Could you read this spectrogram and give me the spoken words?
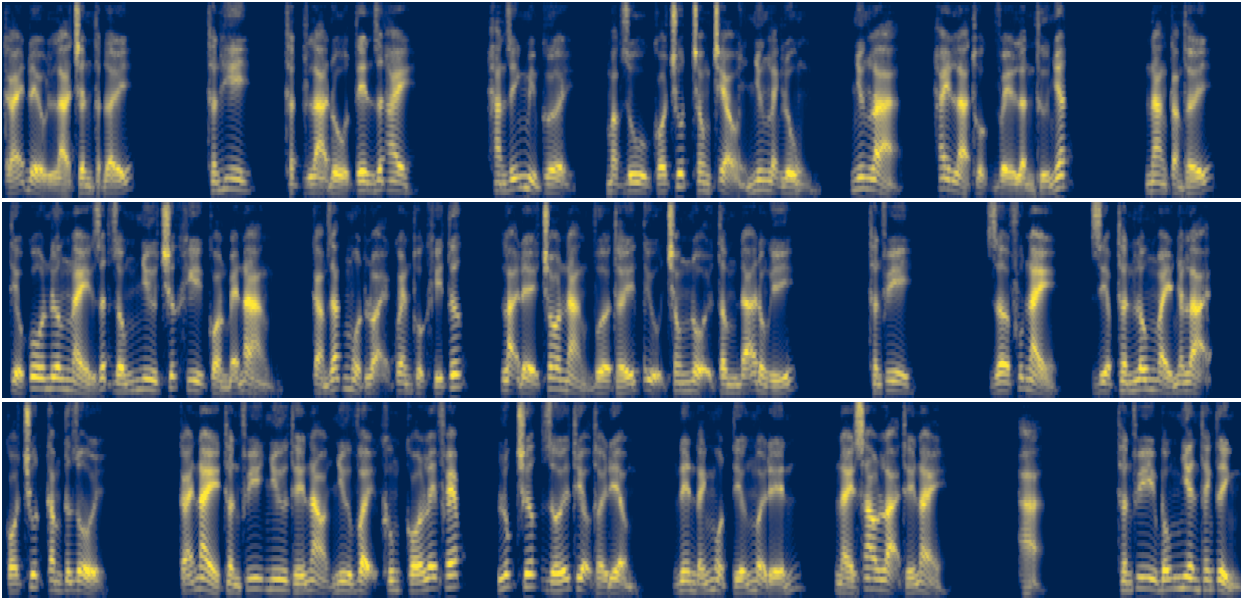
cái đều là chân thật đấy. Thần hy, thật là đồ tên rất hay. Hàn dĩnh mỉm cười, mặc dù có chút trong trẻo nhưng lạnh lùng, nhưng là, hay là thuộc về lần thứ nhất. Nàng cảm thấy, tiểu cô nương này rất giống như trước khi còn bé nàng, cảm giác một loại quen thuộc khí tức, lại để cho nàng vừa thấy tiểu trong nội tâm đã đồng ý. Thần phi giờ phút này, diệp thần lông mày nhăn lại, có chút căm tức rồi. Cái này thần phi như thế nào như vậy không có lễ phép, lúc trước giới thiệu thời điểm, nên đánh một tiếng mời đến, này sao lại thế này? À thần phi bỗng nhiên thanh tỉnh,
